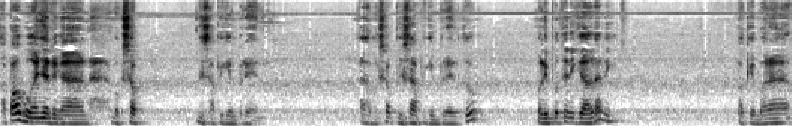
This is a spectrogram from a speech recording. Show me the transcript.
Apa hubungannya dengan workshop bisa bikin brand? Nah, workshop bisa bikin brand itu meliputi tiga hal tadi. Bagaimana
